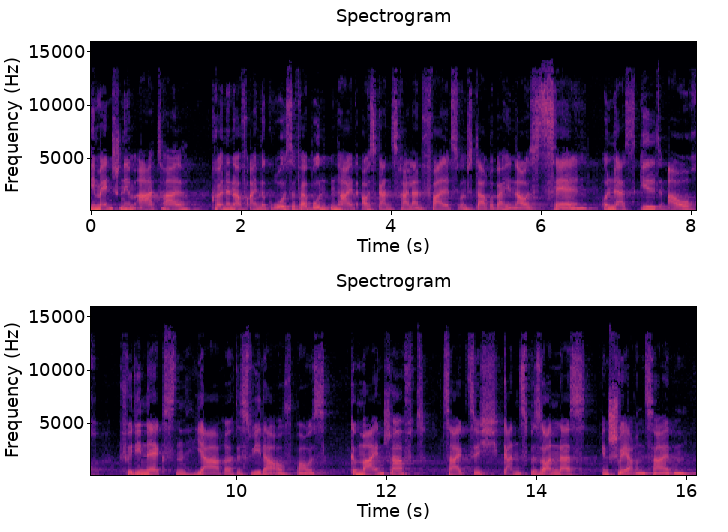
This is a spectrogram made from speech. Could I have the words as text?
Die Menschen im Ahrtal können auf eine große Verbundenheit aus ganz Rheinland-Pfalz und darüber hinaus zählen. Und das gilt auch für die nächsten Jahre des Wiederaufbaus. Gemeinschaft zeigt sich ganz besonders in schweren Zeiten.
